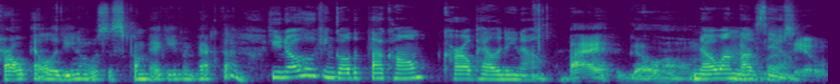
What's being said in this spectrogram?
Carl Paladino was a scumbag even back then. You know who can go the fuck home? Carl Paladino. Bye, go home. No one loves you.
